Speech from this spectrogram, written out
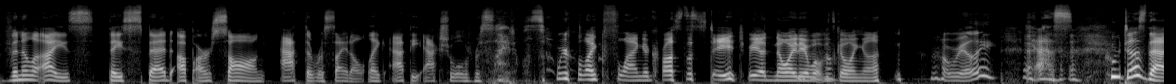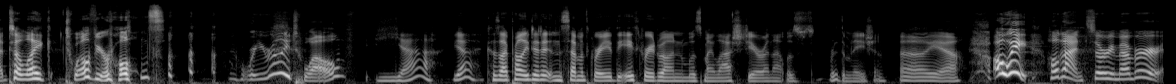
Vanilla Ice. They sped up our song at the recital, like at the actual recital. So we were like flying across the stage. We had no idea what was going on. Oh, really? Yes, who does that to like twelve year olds? Were you really 12? Yeah, yeah, because I probably did it in seventh grade. The eighth grade one was my last year, and that was Rhythm Nation. Oh, yeah. Oh, wait. Hold on. So remember,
